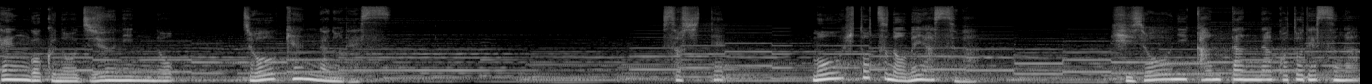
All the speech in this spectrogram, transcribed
天国の住人の条件なのです。そしてもう一つの目安は非常に簡単なことですが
